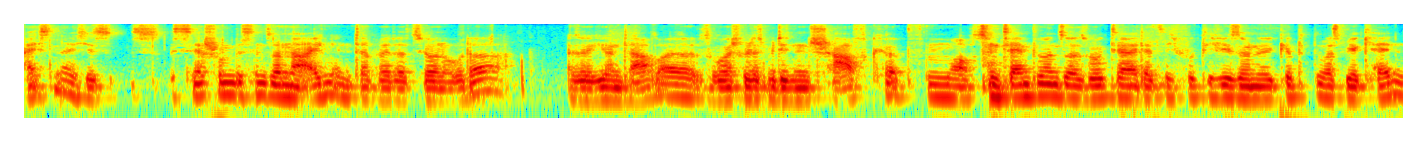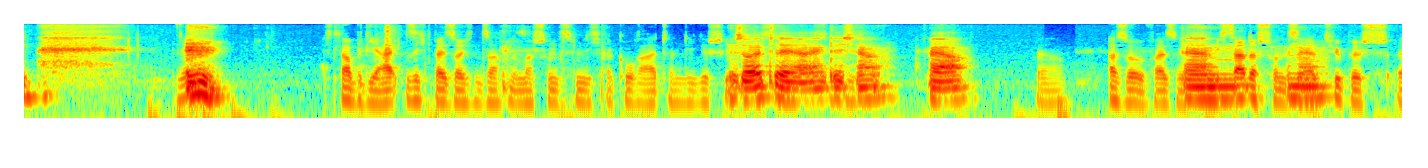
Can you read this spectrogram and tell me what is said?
weiß nicht, es, es ist ja schon ein bisschen so eine Eigeninterpretation, oder? Also hier und da war zum Beispiel das mit den Schafköpfen auf einem Tempel und so, es wirkt ja halt jetzt nicht wirklich wie so ein Ägypten, was wir kennen. Ja. Ich glaube, die halten sich bei solchen Sachen immer schon ziemlich akkurat an die Geschichte. Sollte ja eigentlich, ja. Ja. ja. Also, weiß nicht, für ähm, mich sah das schon genau. sehr typisch äh,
